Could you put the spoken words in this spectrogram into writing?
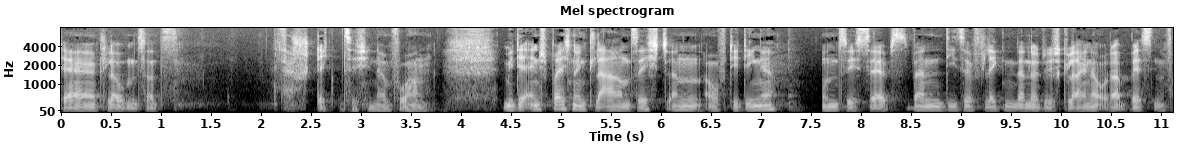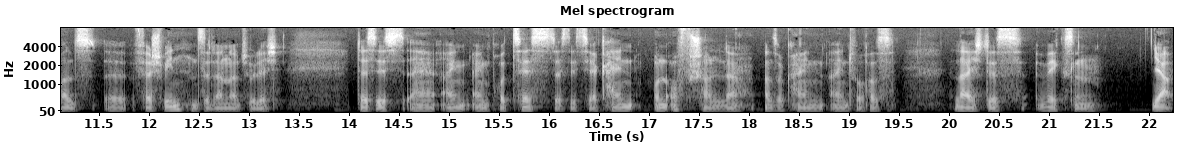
der Glaubenssatz versteckt sich hinterm Vorhang. Mit der entsprechenden klaren Sicht an, auf die Dinge und sich selbst werden diese Flecken dann natürlich kleiner oder bestenfalls äh, verschwinden sie dann natürlich. Das ist äh, ein, ein Prozess, das ist ja kein On-Off-Schalter, also kein einfaches leichtes Wechseln. Ja,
